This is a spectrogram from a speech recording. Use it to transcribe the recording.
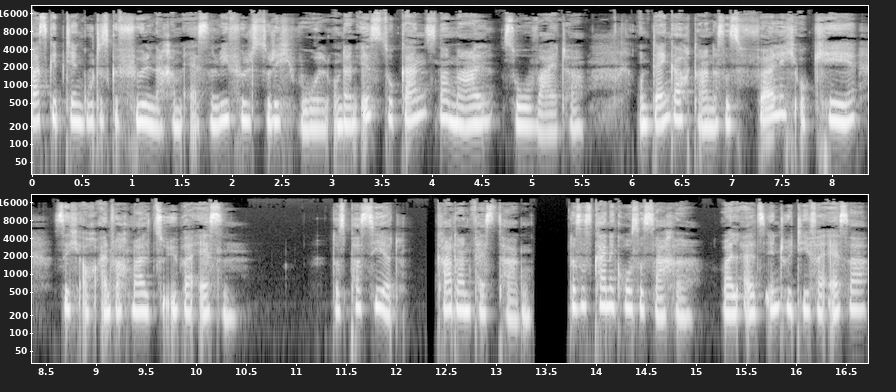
Was gibt dir ein gutes Gefühl nach dem Essen? Wie fühlst du dich wohl? Und dann isst du ganz normal so weiter. Und denk auch dran, es ist völlig okay, sich auch einfach mal zu überessen. Das passiert, gerade an Festtagen. Das ist keine große Sache, weil als intuitiver Esser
